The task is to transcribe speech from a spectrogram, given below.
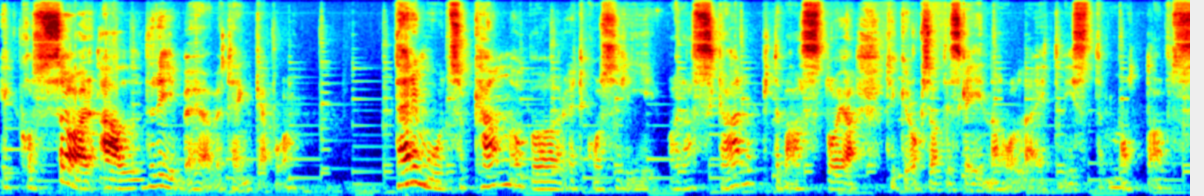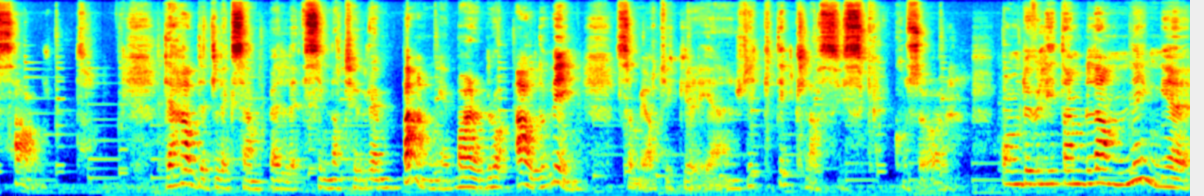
eh, kåsör aldrig behöver tänka på. Däremot så kan och bör ett kåseri vara skarpt, vasst och jag tycker också att det ska innehålla ett visst mått av salt. Det hade till exempel signaturen Bang, Barbro Alving, som jag tycker är en riktigt klassisk kåsör. Om du vill hitta en blandning eh,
